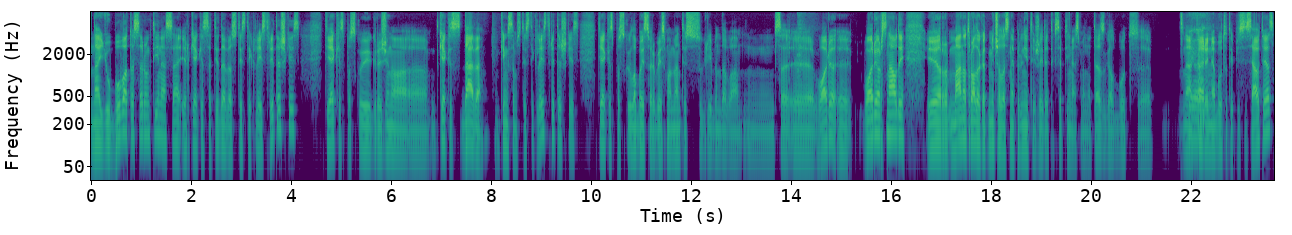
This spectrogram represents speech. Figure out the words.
na, jų buvo tose rungtynėse ir kiek jis atidavė su tais taikliais tritaškiais, tiek jis paskui gražino, e, kiek jis davė Kingsams su tais taikliais tritaškiais, tiek jis paskui labai svarbiais momentais sugrybindavo mm, e, e, Warriors naudai. Ir man atrodo, kad Mitčelas nepelnytai žaidė tik septynias minutės, galbūt na, Jo. kari nebūtų taip įsisiautėjęs.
